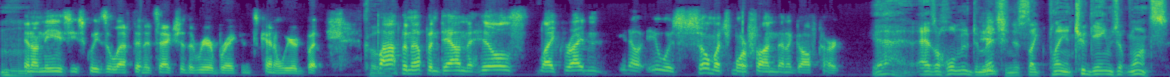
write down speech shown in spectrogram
Mhm. and on these you squeeze the left and it's actually the rear brake. It's kind of weird, but Cool. bopping up and down the hills like riding, you know, it was so much more fun than a golf cart. Yeah, as a whole new dimension. It's like playing two games at once.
